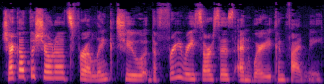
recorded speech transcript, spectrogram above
Check out the show notes for a link to the free resources and where you can find me.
